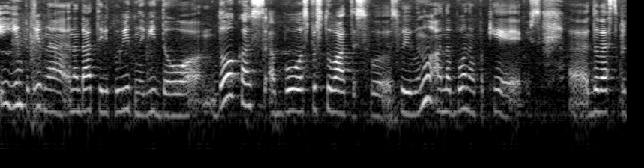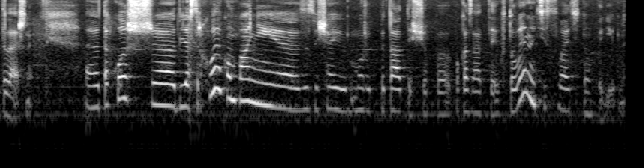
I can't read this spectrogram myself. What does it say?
і їм потрібно надати відповідний відеодоказ або спростувати свою, вину, або навпаки якось е, довести протилежне. Е, Також е, для страхової компанії зазвичай можуть питати, щоб показати, хто винен в цій ситуації тому подібне.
